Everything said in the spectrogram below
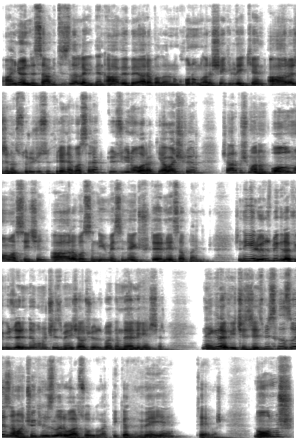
Aynı yönde sabit hızlarla giden A ve B arabalarının konumları şekildeyken A aracına sürücüsü frene basarak düzgün olarak yavaşlıyor. Çarpışmanın olmaması için A arabasının ivmesinin en küçük değerini hesaplayın demiş. Şimdi geliyoruz bir grafik üzerinde bunu çizmeye çalışıyoruz. Bakın değerli gençler. Ne grafiği çizeceğiz biz? Hız ve zaman. Çünkü hızları var soruda bak. Dikkat edin. V'ye T var. Ne olmuş?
